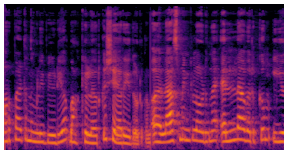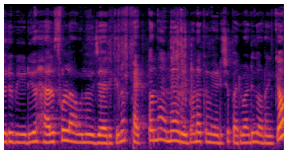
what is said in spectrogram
ഉറപ്പായിട്ടും നിങ്ങൾ ഈ വീഡിയോ ബാക്കിയുള്ളവർക്ക് ഷെയർ ചെയ്ത് കൊടുക്കണം. ലാസ്റ്റ് മിനിറ്റിൽ ഓടുന്ന എല്ലാവർക്കും ഈ ഒരു വീഡിയോ ഹെൽപ്ഫുൾ ആവുമെന്ന് വിചാരിക്കുന്നു. പെട്ടെന്ന് തന്നെ റിബണൊക്കെ മേടിച്ച് പരിപാടി തുടങ്ങിക്കോ.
